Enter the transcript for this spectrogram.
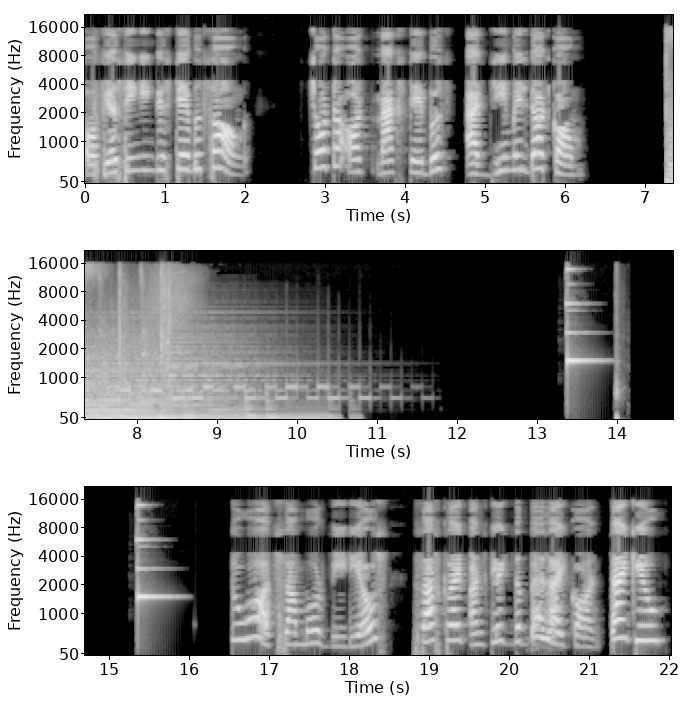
of your singing this table song. Chhota Art Maths Tables at gmail.com. To watch some more videos, subscribe and click the bell icon. Thank you.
